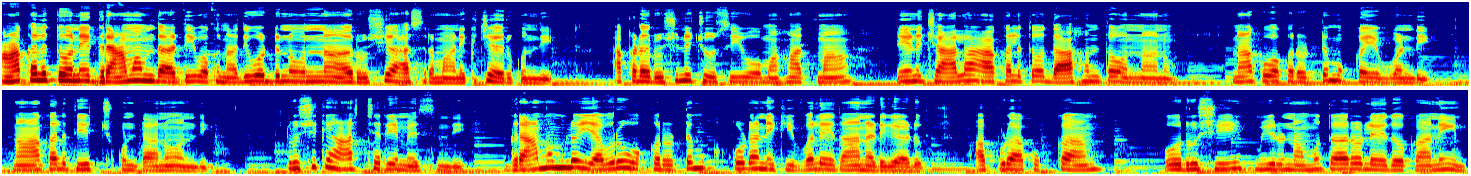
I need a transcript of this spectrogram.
ఆకలితోనే గ్రామం దాటి ఒక నది ఒడ్డున ఉన్న ఋషి ఆశ్రమానికి చేరుకుంది. అక్కడ ఋషిని చూసి ఓ మహాత్మా నేను చాలా ఆకలితో దాహంతో ఉన్నాను. నాకు ఒక రొట్టె ముక్క ఇవ్వండి. నా ఆకలి తీర్చుకుంటాను అంది. ఋషికి ఆశ్చర్యం వేసింది. గ్రామంలో ఎవరూ ఒక్క రొట్టె ముక్క కూడా నీకు ఇవ్వలేదా? అని అడిగాడు. అప్పుడు ఆ కుక్క ఓ ఋషి మీరు నమ్ముతారో లేదో కానీ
